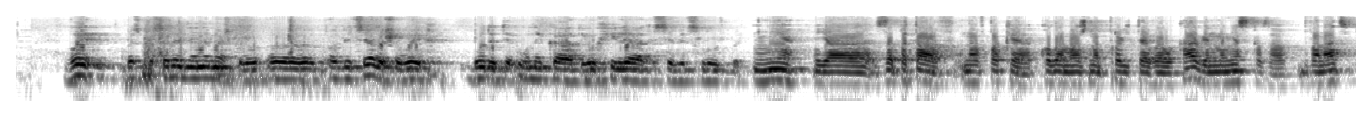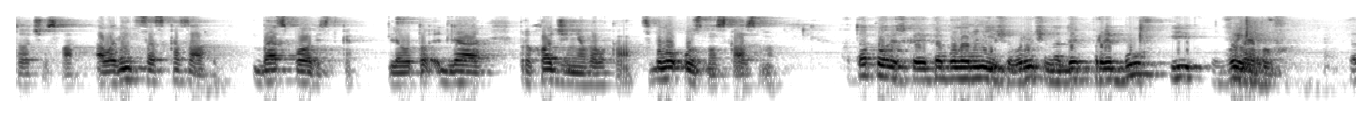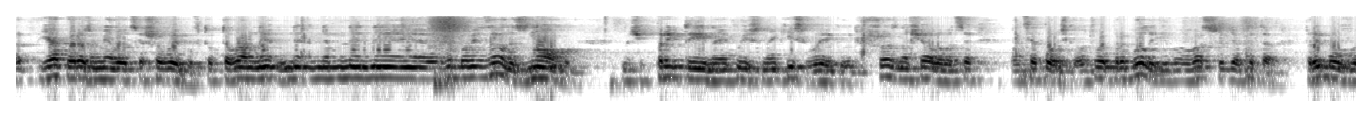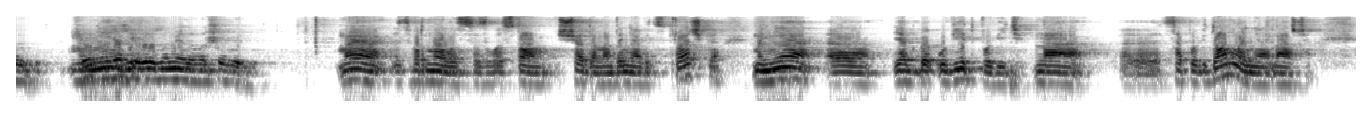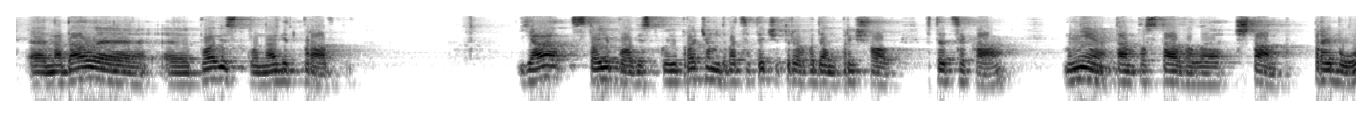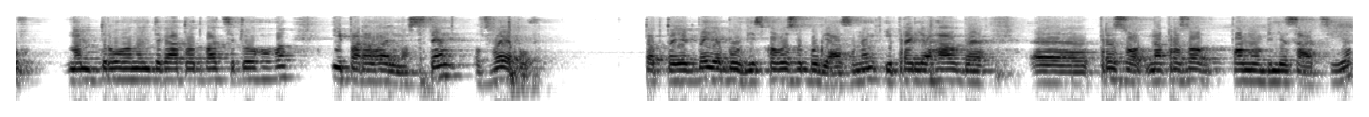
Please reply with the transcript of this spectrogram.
Ви безпосередньо не мешкали, е, обіцяли, що ви будете уникати, ухилятися від служби. Ні, я запитав навпаки, коли можна пройти ВЛК. Він мені сказав 12 числа, але він це сказав без повістки для, для проходження ВЛК. Це було усно сказано. А та повістка, яка була раніше вручена, де прибув і вибув. Як ви розуміли це, що вибув? Тобто вам не, не, не, не, зобов'язали знову значить, прийти на якийсь, на якийсь виклик. Що означало оце, оця повістка? От ви прибули і у вас суддя питав, прибув вибув. Що, Мені як ви розуміли оце вибув? Ми звернулися з листом щодо надання відстрочки. Мені е, якби у відповідь на е, це повідомлення наше надали е, повістку на відправку. Я з тою повісткою протягом 24 годин прийшов в ТЦК. Мені там поставили штамп прибув 02.09.22 і паралельно з тим вибув. Тобто, якби я був військовозобов'язаним і прилягав би е, призов, на призов по мобілізації,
